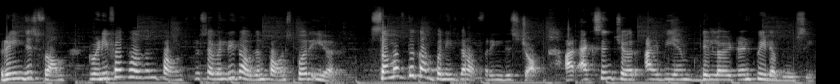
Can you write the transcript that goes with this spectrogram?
ranges from 25,000 pounds to 70,000 pounds per year. Some of the companies that are offering this job are Accenture, IBM, Deloitte, and PwC.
